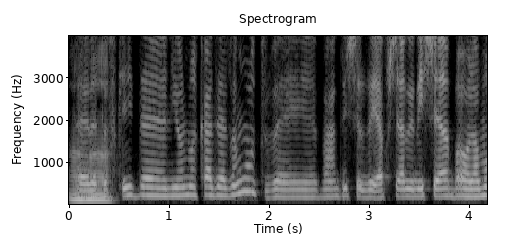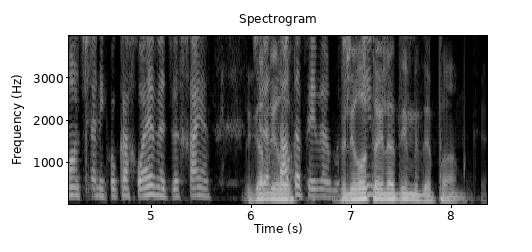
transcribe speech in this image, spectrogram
לתפקיד אה, ניהול מרכז היזמות, והבנתי שזה יאפשר לי להישאר בעולמות שאני כל כך אוהבת וחיה, של הסטארט-אפים והמשקיעים. ולראות את הילדים מדי פעם, כן.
